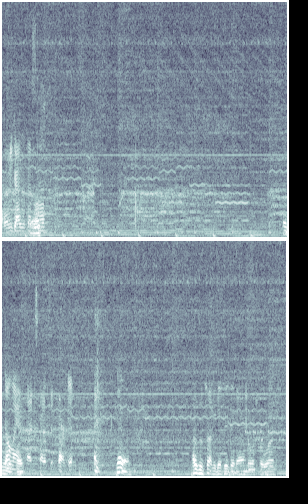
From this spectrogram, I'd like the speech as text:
Are there any guys at that Yeah. Mm-hmm. Don't land. I just gotta dark it. Yeah. I was just trying to get you a good angle for what.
